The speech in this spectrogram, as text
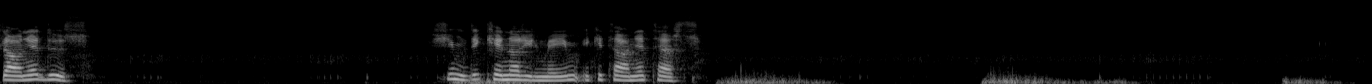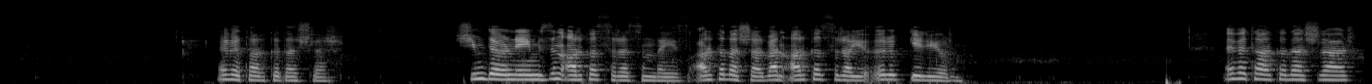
tane düz. Şimdi kenar ilmeğim iki tane ters. Evet arkadaşlar. Şimdi örneğimizin arka sırasındayız. Arkadaşlar ben arka sırayı örüp geliyorum. Evet arkadaşlar.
